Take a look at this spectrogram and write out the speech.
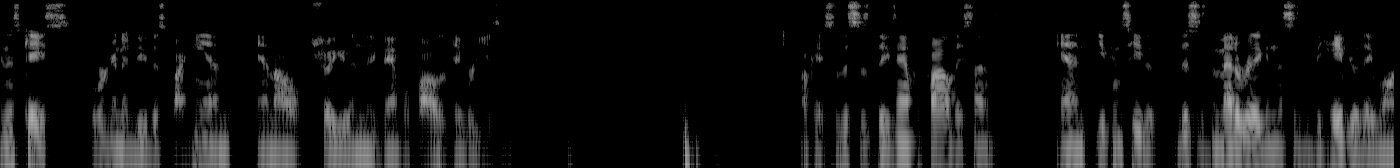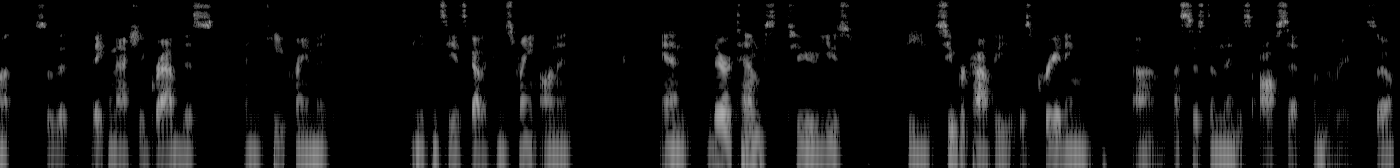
In this case we're going to do this by hand and I'll show you in the example file that they were using. Okay so this is the example file they sent and you can see that this is the meta rig and this is the behavior they want so that they can actually grab this and keyframe it and you can see it's got a constraint on it. And their attempt to use the super copy is creating um, a system that is offset from the rig. So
